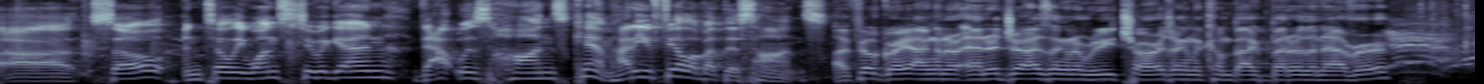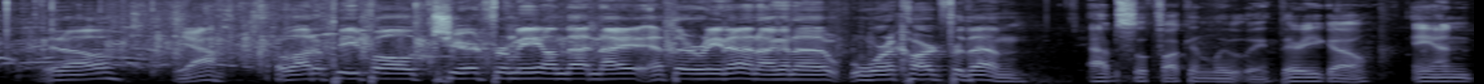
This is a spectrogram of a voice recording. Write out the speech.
uh, so until he wants to again, that was Hans Kim. How do you feel about this, Hans? I feel great. I'm gonna energize. I'm gonna recharge. I'm gonna come back better than ever. You know, Yeah. a lot of people cheered for me on that night at the arena, and I'm gonna work hard for them. Absolutely. There you go. And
